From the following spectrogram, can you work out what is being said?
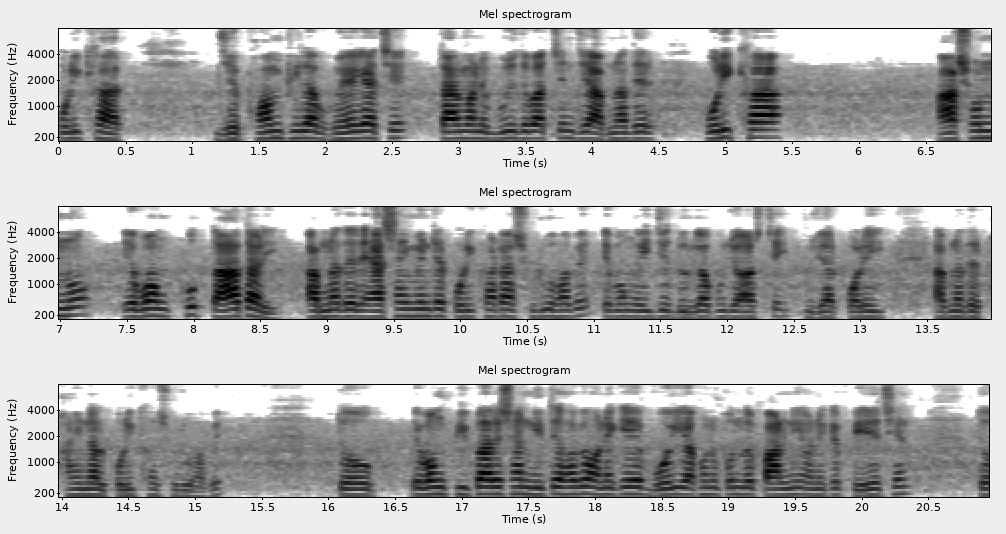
পরীক্ষার যে ফর্ম ফিল হয়ে গেছে, তার মানে বুঝতে পারছেন যে আপনাদের পরীক্ষা আসন্ন এবং খুব তাড়াতাড়ি আপনাদের অ্যাসাইনমেন্টের পরীক্ষাটা শুরু হবে এবং এই যে দুর্গাপুজো আসছে পূজার পরেই আপনাদের ফাইনাল পরীক্ষা শুরু হবে। তো এবং প্রিপারেশান নিতে হবে, অনেকে বই এখনও পর্যন্ত পাননি, অনেকে পেয়েছেন। তো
